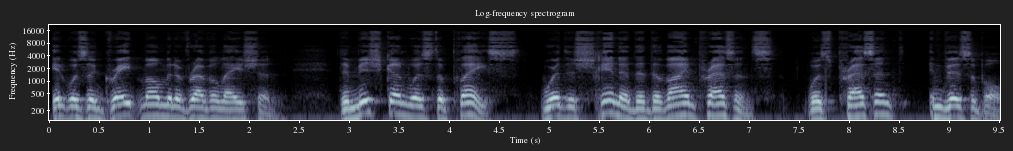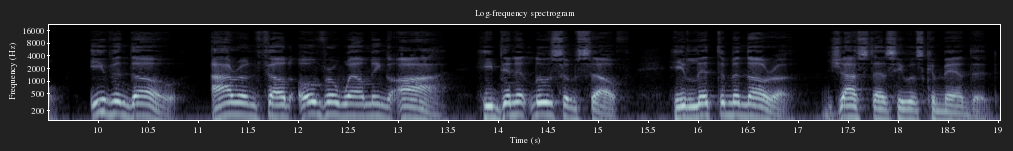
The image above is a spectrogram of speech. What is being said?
it was a great moment of revelation. The Mishkan was the place where the Shekhinah, the divine presence, was present and visible. Even though Aaron felt overwhelming awe, he didn't lose himself. He lit the menorah just as he was commanded.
